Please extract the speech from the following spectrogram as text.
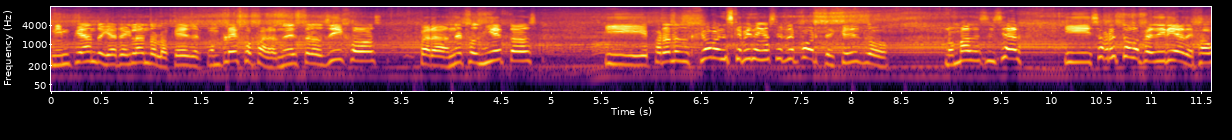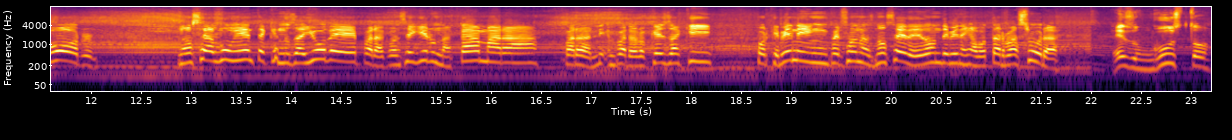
limpiando y arreglando lo que es el complejo para nuestros hijos, para nuestros nietos y para los jóvenes que vienen a hacer deporte, que es lo, lo más esencial. Y sobre todo pediría de favor no sé, algún ente que nos ayude para conseguir una cámara, para, para lo que es aquí, porque vienen personas, no sé de dónde vienen a botar basura. Es un gusto,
